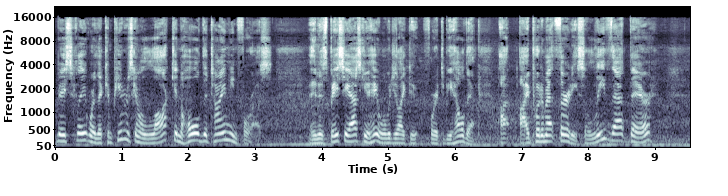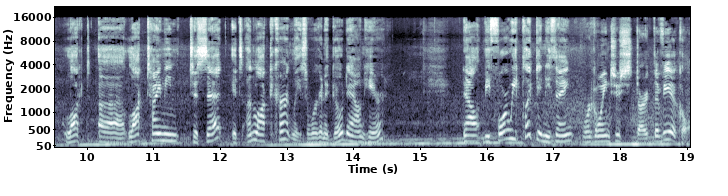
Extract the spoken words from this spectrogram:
basically, where the computer is going to lock and hold the timing for us. And it's basically asking you, hey, what would you like to, for it to be held at? I, I put them at 30, so leave that there. Locked, uh, lock timing to set, it's unlocked currently. So we're going to go down here now, before we click anything, we're going to start the vehicle.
